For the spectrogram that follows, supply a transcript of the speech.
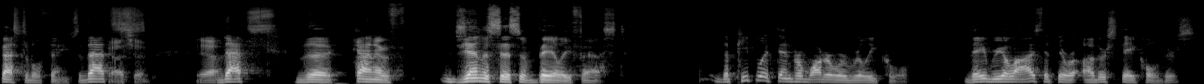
festival thing. So that's gotcha. yeah. That's the kind of genesis of Bailey Fest. The people at Denver Water were really cool. They realized that there were other stakeholders,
